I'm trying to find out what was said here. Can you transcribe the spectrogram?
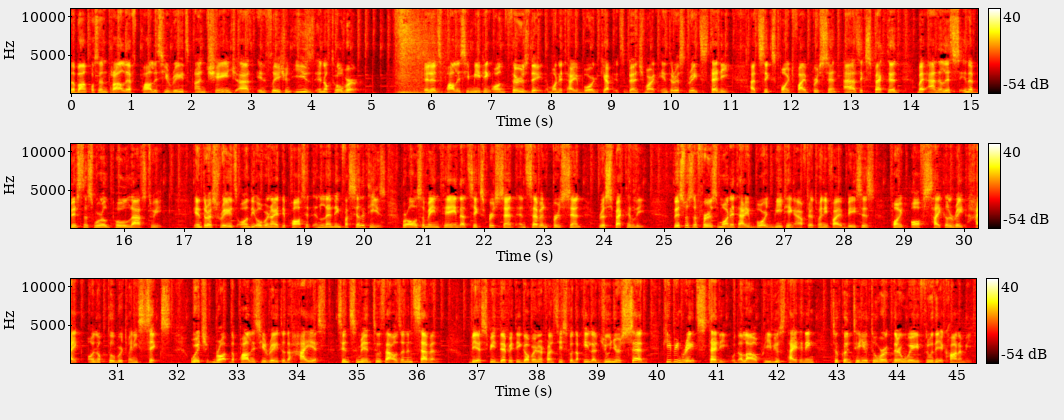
The Bangko Sentral left policy rates unchanged as inflation eased in October. In its policy meeting on Thursday, the Monetary Board kept its benchmark interest rate steady at 6.5% as expected by analysts in a Business World poll last week. Interest rates on the overnight deposit and lending facilities were also maintained at 6% and 7% respectively. This was the first Monetary Board meeting after a 25 basis point off cycle rate hike on October 26, which brought the policy rate to the highest since mid 2007. BSP Deputy Governor Francisco Dakila Jr. said keeping rates steady would allow previous tightening to continue to work their way through the economy.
